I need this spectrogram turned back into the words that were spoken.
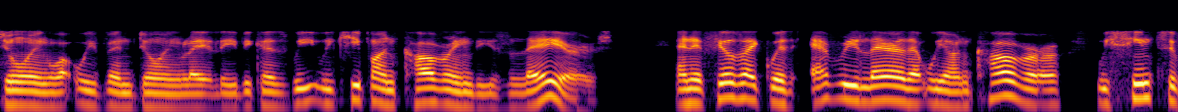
doing what we've been doing lately because we we keep uncovering these layers. And it feels like with every layer that we uncover, we seem to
